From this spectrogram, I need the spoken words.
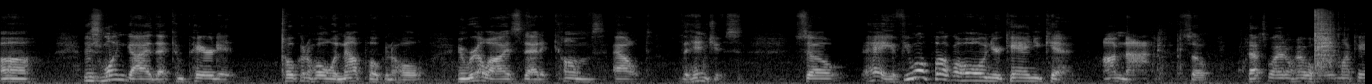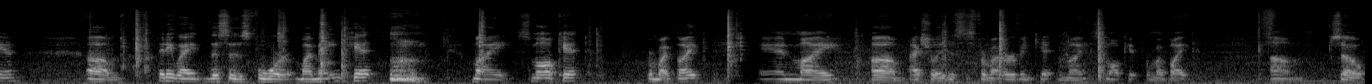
Uh, there's one guy that compared it, poking a hole and not poking a hole, and realized that it comes out the hinges. So, hey, if you want to poke a hole in your can, you can. I'm not. So, that's why I don't have a hole in my can. Um, anyway, this is for my main kit, my small kit for my bike, and my um, actually, this is for my urban kit and my small kit for my bike. Um, so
